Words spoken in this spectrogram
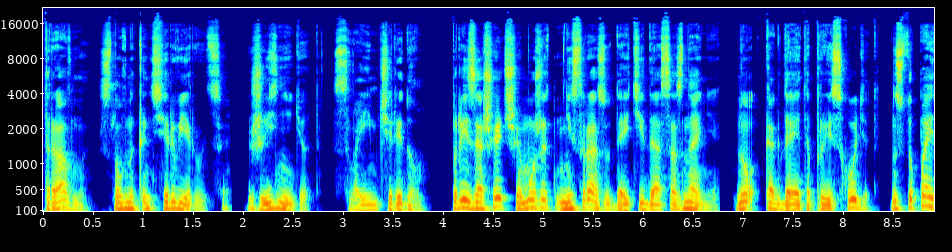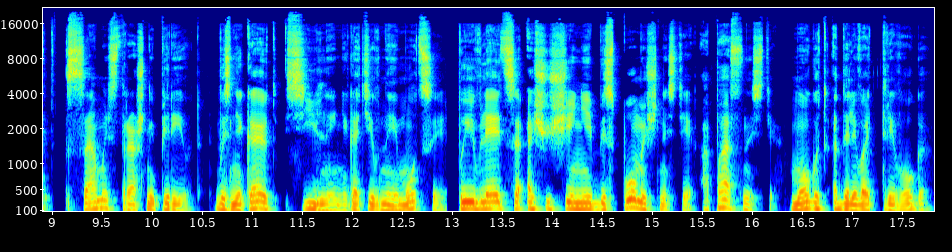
Травмы словно консервируются, жизнь идет своим чередом. Произошедшее может не сразу дойти до осознания, но когда это происходит, наступает самый страшный период. Возникают сильные негативные эмоции, появляется ощущение беспомощности, опасности. Могут одолевать тревога,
